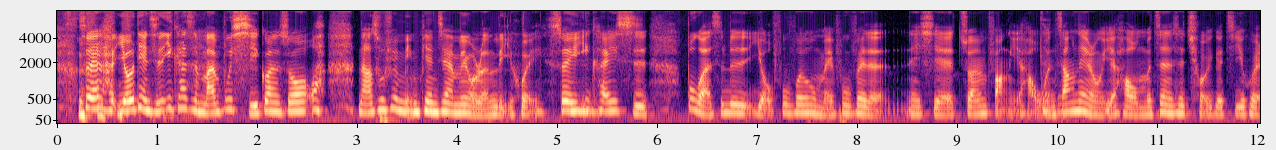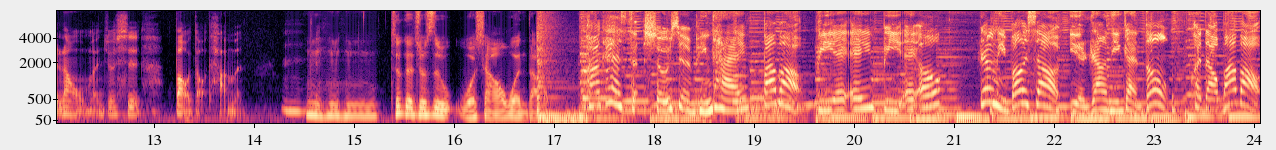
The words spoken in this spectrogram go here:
所以有点其实一开始蛮不习惯，说哇，拿出去名片竟然没有人理会。所以一开始不管是不是有付费或没付费的那些。专访也好，文章内容也好，我们真的是求一个机会，让我们就是报道他们。嗯嗯哼哼，这个就是我想要问的。Podcast 首选平台八宝 B A A B A O，让你爆笑也让你感动，快到八宝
